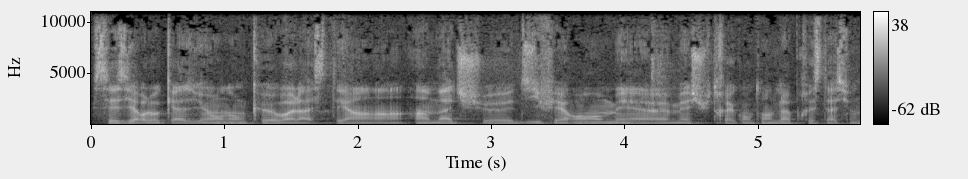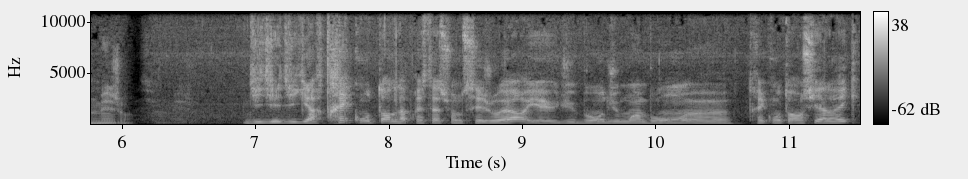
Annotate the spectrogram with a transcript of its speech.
saisir l'occasion. Donc euh, voilà, c'était un, match euh, différent, mais, mais je suis très content de la prestation de mes joueurs. Didier Digard, très content de la prestation de ses joueurs. Il y a eu du bon, du moins bon. très content aussi, Alric?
